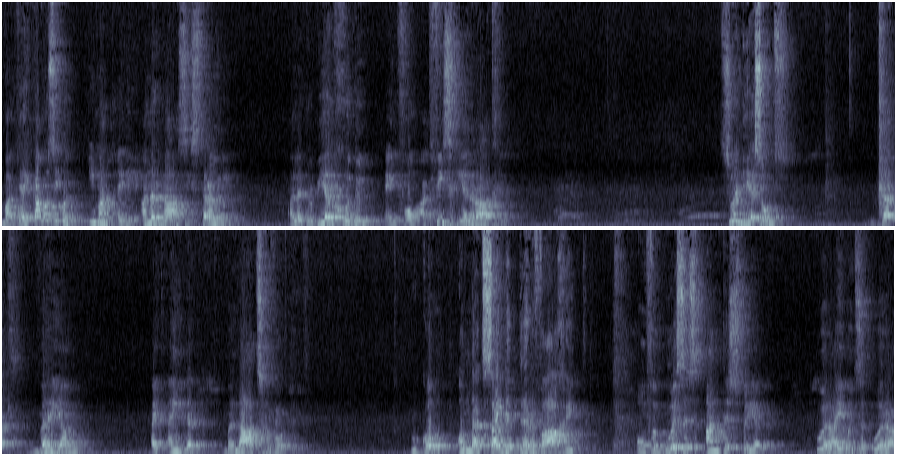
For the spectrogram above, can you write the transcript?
maar jy kan mos nie met iemand uit die ander nasies trou nie. Hulle probeer goed doen en vir hom advies gee en raad gee. So lees ons dat Miriam uiteindelik melaats geword het. Hoekom? Omdat sy dit durf waag het om vir Moses aan te spreek oor hy met Sipora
